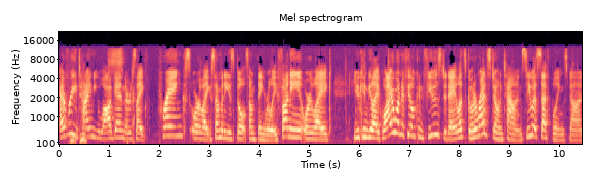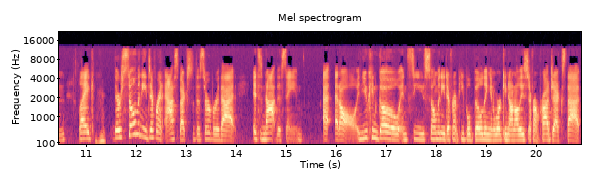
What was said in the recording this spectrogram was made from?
every time you log in there's like pranks or like somebody's built something really funny or like you can be like well i want to feel confused today. Let's go to redstone town and see what SethBling's done. Like there's so many different aspects to the server that it's not the same at, at all. And you can go and see so many different people building and working on all these different projects that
